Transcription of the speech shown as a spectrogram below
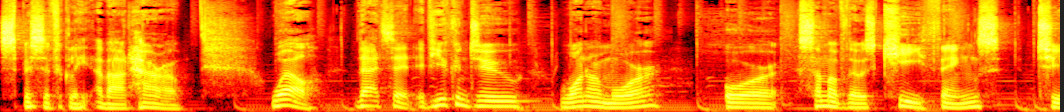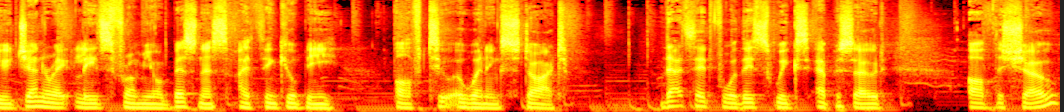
specifically about HARO. Well, that's it. If you can do one or more or some of those key things to generate leads from your business, I think you'll be off to a winning start. That's it for this week's episode of the show.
